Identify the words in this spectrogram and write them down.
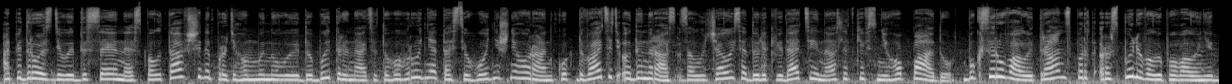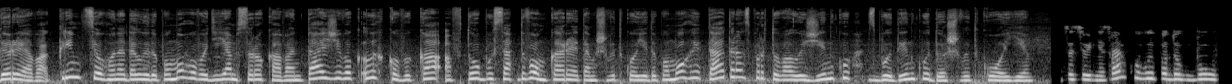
А підрозділи ДСНС Полтавщини протягом минулої доби, 13 грудня та сьогоднішнього ранку, 21 раз залучалися до ліквідації наслідків снігопаду. Буксирували транспорт, розпилювали повалені дерева. Крім цього, надали допомогу водіям 40 вантажівок, легковика, автобуса, двом каретам швидкої допомоги та транспортували жінку з будинку до швидкої. Це сьогодні зранку випадок був.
